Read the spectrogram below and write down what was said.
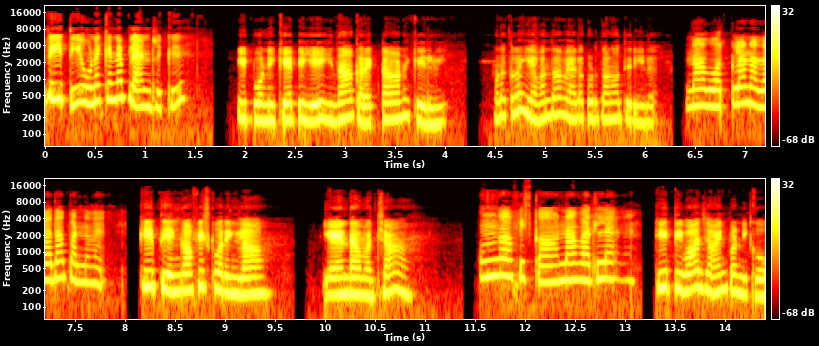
பிரீத்தி உனக்கு என்ன பிளான் இருக்கு? இப்போ நீ கேட்டியே இதான் கரெக்டான கேள்வி. உனக்கெல்லாம் எவன் தான் வேலை கொடுத்தானோ தெரியல. நான் ஒர்க்லாம் நல்லா தான் பண்ணுவேன். கீர்த்தி எங்க ஆஃபீஸ்க்கு வரீங்களா ஏன்டா மச்சான்? உங்க ஆஃபீஸ்க்கா நான் வரல. கீர்த்தி வா ஜாயின் பண்ணிக்கோ.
